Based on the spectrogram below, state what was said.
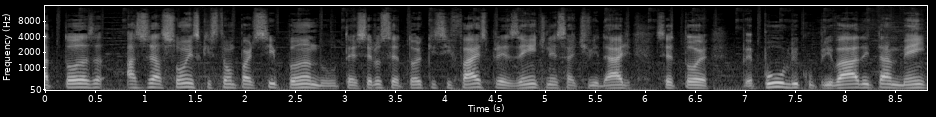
a todas as associações que estão participando, o terceiro setor que se faz presente nessa atividade, setor é, público, privado e também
